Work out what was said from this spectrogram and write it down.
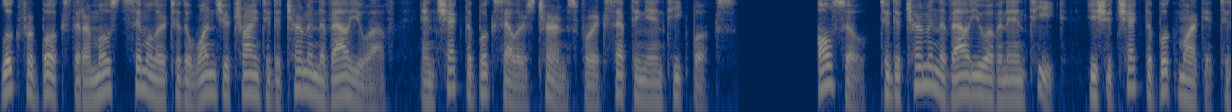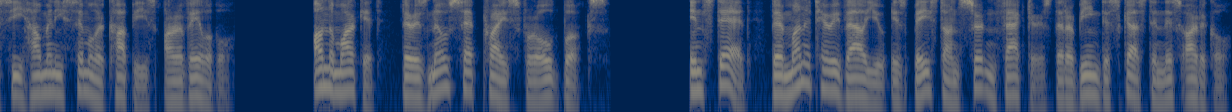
look for books that are most similar to the ones you're trying to determine the value of, and check the bookseller's terms for accepting antique books. Also, to determine the value of an antique, you should check the book market to see how many similar copies are available. On the market, there is no set price for old books. Instead, their monetary value is based on certain factors that are being discussed in this article.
